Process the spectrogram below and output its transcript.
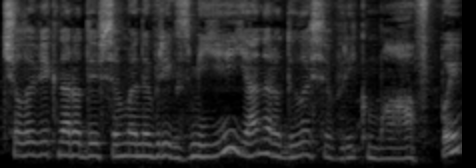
Чоловік народився в мене в рік змії, я народилася в рік мавпи.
